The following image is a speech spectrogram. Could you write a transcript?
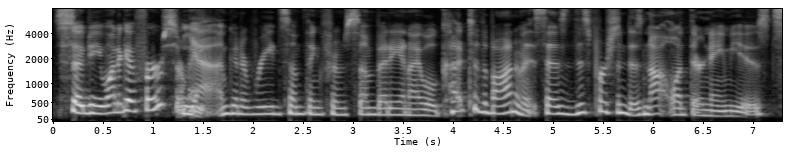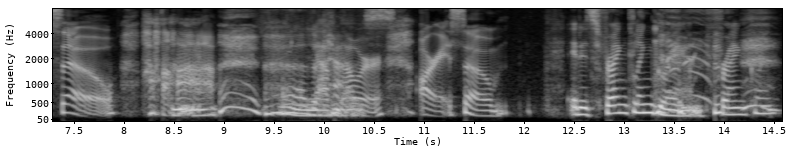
So do you want to go first or me? Yeah, I'm going to read something from somebody and I will cut to the bottom. It says this person does not want their name used. So, ha ha ha. Ah, the power. those. All right. So, It is Franklin Graham. Franklin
